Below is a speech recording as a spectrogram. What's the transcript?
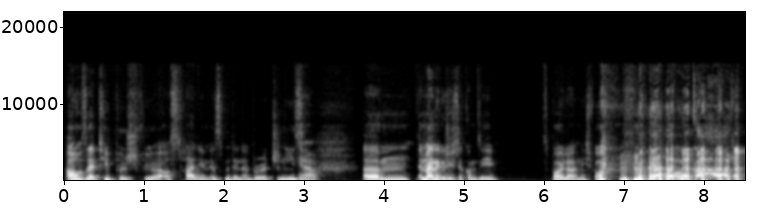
auch sehr typisch für Australien ist mit den Aborigines. Ja. Ähm, in meiner Geschichte kommen sie, Spoiler, nicht vor. oh Gott!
